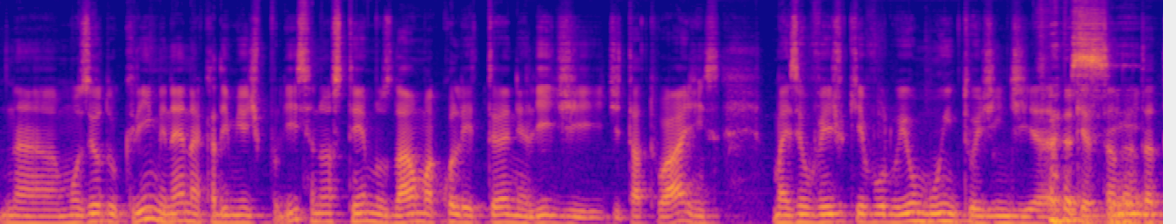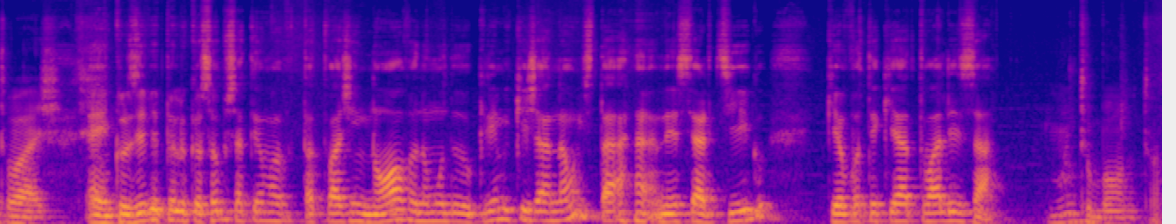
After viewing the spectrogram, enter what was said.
na Museu do Crime, né, na Academia de Polícia, nós temos lá uma coletânea ali de, de tatuagens, mas eu vejo que evoluiu muito hoje em dia a questão da tatuagem. É, inclusive, pelo que eu soube, já tem uma tatuagem nova no mundo do crime que já não está nesse artigo, que eu vou ter que atualizar. Muito bom, doutor.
